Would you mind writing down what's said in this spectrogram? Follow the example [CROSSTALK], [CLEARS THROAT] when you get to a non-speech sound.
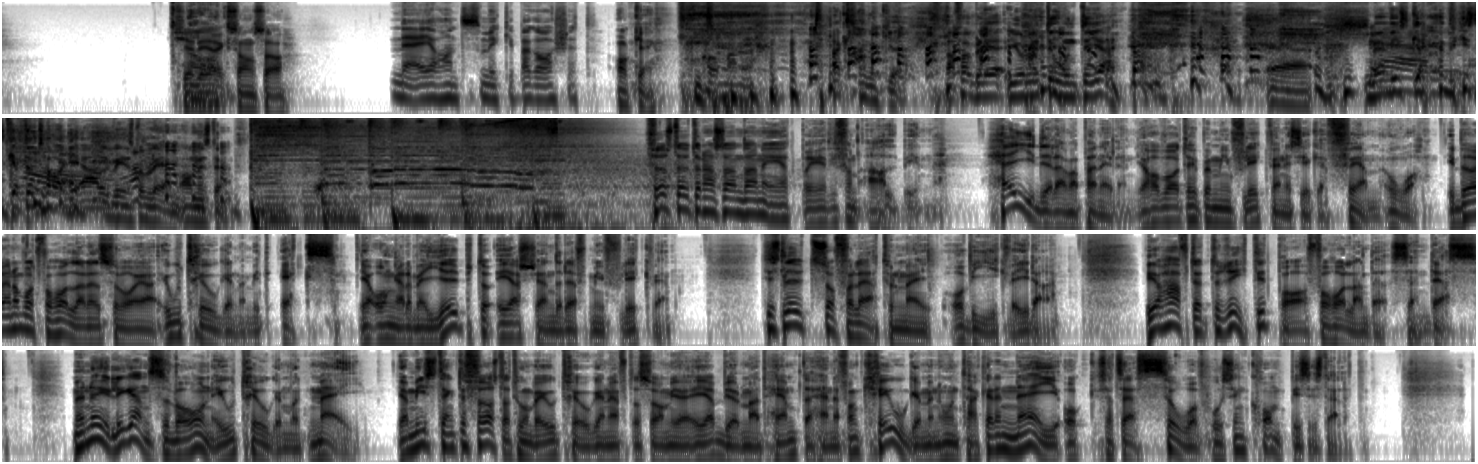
Kjell Ja. Eriksson sa Nej, jag har inte så mycket i bagaget. okej. Komma med. [LAUGHS] Tack så mycket. Varför blev det lite ont i hjärtat? Eh, men vi ska, vi ska ta tag i Albins problem om en stund. Först ut den här söndagen är ett brev från Albin. Hej Dilemma-panelen. Jag har varit ihop med min flickvän i cirka fem år. I början av vårt förhållande så var jag otrogen med mitt ex. Jag ångrade mig djupt och erkände det för min flickvän. Till slut så förlät hon mig och vi gick vidare. Vi har haft ett riktigt bra förhållande sedan dess. Men nyligen så var hon otrogen mot mig. Jag misstänkte först att hon var otrogen eftersom jag erbjöd mig att hämta henne från krogen men hon tackade nej och så att säga sov hos en kompis istället.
